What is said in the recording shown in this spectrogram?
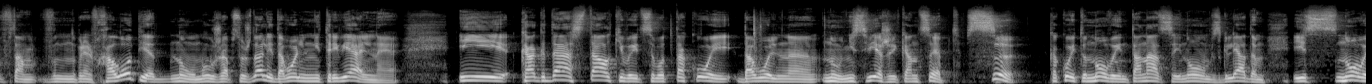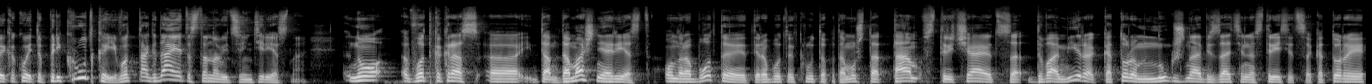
в, там, в, например, в холопе, ну мы уже обсуждали, довольно нетривиальная. И когда сталкивается вот такой довольно, ну, несвежий концепт с какой-то новой интонацией, новым взглядом и с новой какой-то прикруткой, вот тогда это становится интересно. Но вот как раз э, там домашний арест, он работает и работает круто, потому что там встречаются два мира, которым нужно обязательно встретиться, которые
